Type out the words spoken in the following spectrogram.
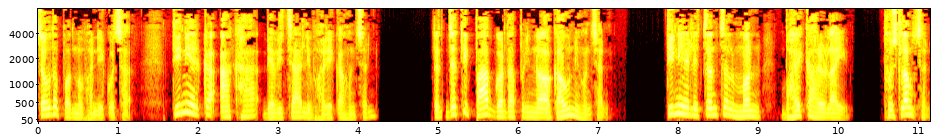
चौध पदमा भनिएको छ तिनीहरूका आँखा व्यविचारले भरेका हुन्छन् र जति पाप गर्दा पनि नअगाउने हुन्छन्। तिनीहरूले चञ्चल मन भएकाहरूलाई फुस्लाउँछन्।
